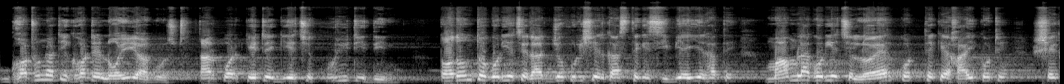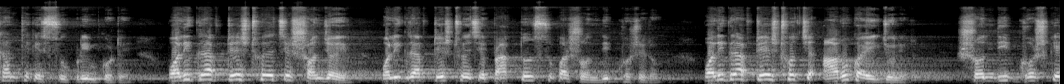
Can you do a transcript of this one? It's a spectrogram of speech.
ঘটনাটি ঘটে নয়ই আগস্ট, তারপর কেটে গিয়েছে কুড়িটি দিন। তদন্ত গড়িয়েছে রাজ্য পুলিশের কাছ থেকে সিবিআই এর হাতে, মামলা গড়িয়েছে লয়ার কোর্ট থেকে হাইকোর্টে, সেখান থেকে সুপ্রিম কোর্টে। পলিগ্রাফ টেস্ট হয়েছে সঞ্জয়ের, পলিগ্রাফ টেস্ট হয়েছে প্রাক্তন সুপার সন্দীপ ঘোষেরও। পলিগ্রাফ টেস্ট হচ্ছে আরও কয়েকজনের। সন্দীপ ঘোষকে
